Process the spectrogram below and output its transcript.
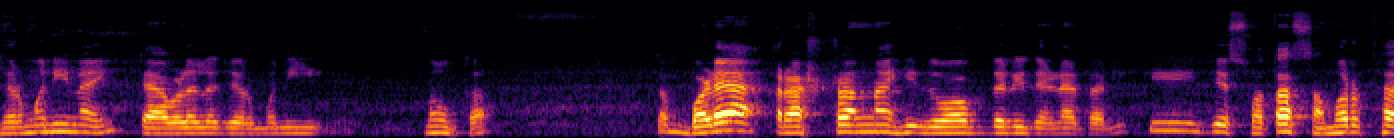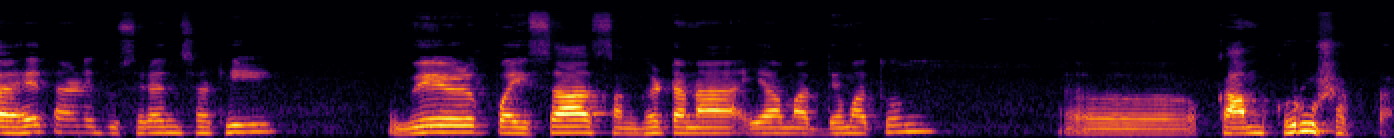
जर्मनी नाही त्यावेळेला जर्मनी नव्हता. तर बड्या राष्ट्रांना ही जबाबदारी देण्यात आली की जे स्वतः समर्थ आहेत आणि दुसऱ्यांसाठी वेळ पैसा संघटना या माध्यमातून काम करू शकतात.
